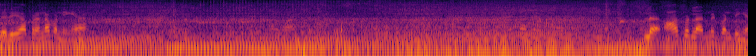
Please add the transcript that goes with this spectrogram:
சரி அப்புறம் என்ன பண்ணீங்க? இல்லை ஹாஸ்பிட்டலில் அட்மிட் பண்ணிட்டீங்க.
